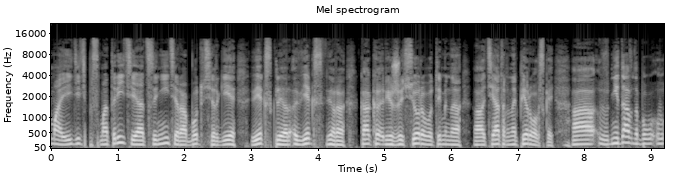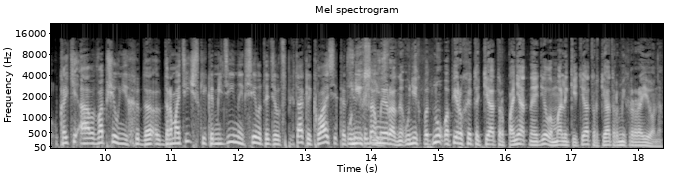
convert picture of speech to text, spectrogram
мая идите посмотрите и оцените работу Сергея Векслера, Векслера как режиссера вот именно а, театра на Перовской. А, недавно был, какие, а вообще у них драматические, комедийные, все вот эти вот спектакли, классика, У них самые есть. разные. У них, ну, во-первых, это театр, понятное дело, маленький театр, театр микрорайона.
